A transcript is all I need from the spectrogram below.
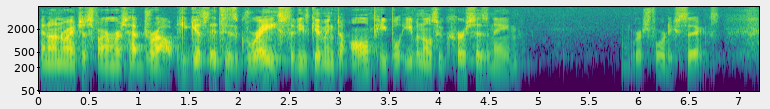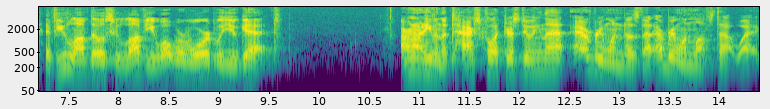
and unrighteous farmers have drought. He gives it's his grace that he's giving to all people, even those who curse his name. Verse 46. If you love those who love you, what reward will you get? Are not even the tax collectors doing that? Everyone does that. Everyone loves that way.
